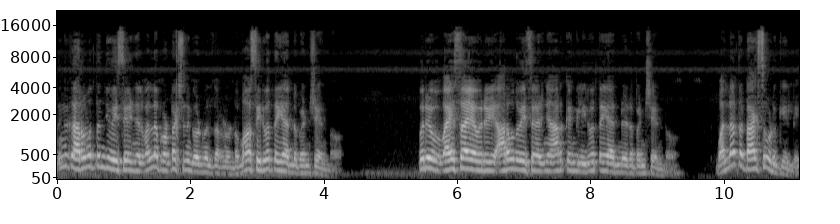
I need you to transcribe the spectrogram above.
നിങ്ങൾക്ക് അറുപത്തഞ്ച് വയസ്സ് കഴിഞ്ഞാൽ വല്ല പ്രൊട്ടക്ഷൻ ഗവൺമെന്റ് തരണുണ്ടോ മാസം ഇരുപത്തയ്യായിരം രൂപ പെൻഷൻ ഉണ്ടോ? ഒരു വയസ്സായ ഒരു അറുപത് വയസ്സ് കഴിഞ്ഞ ആർക്കെങ്കിലും ഇരുപത്തയ്യായിരം രൂപയുടെ പെൻഷൻ ഉണ്ടോ? വല്ലാത്ത ടാക്സ് കൊടുക്കില്ലേ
